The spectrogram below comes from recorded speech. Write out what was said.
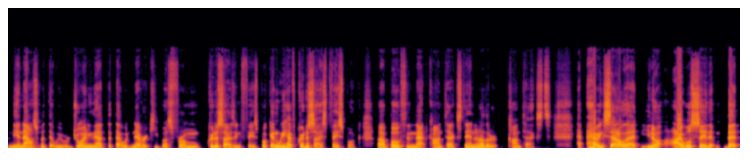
and the announcement that we were joining that that that would never keep us from criticizing Facebook, and we have criticized Facebook uh, both in that context and in other contexts. H- having said all that, you know, I will say that that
